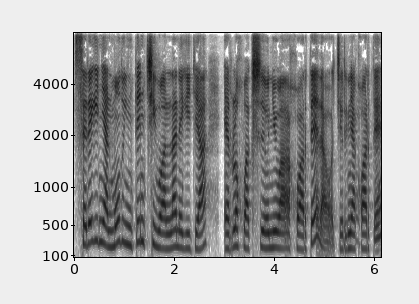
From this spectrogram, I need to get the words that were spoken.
zereginean modu intentsiboan lan egitea, erlojuak soinua joarte, da, txirrinak joarte,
